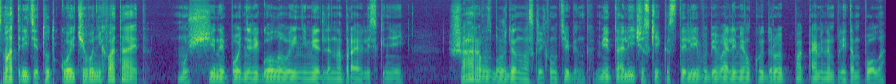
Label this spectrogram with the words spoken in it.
«Смотрите, тут кое-чего не хватает». Мужчины подняли головы и немедленно направились к ней. «Шара!» — возбужденно воскликнул Тюбинг. Металлические костыли выбивали мелкую дробь по каменным плитам пола.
